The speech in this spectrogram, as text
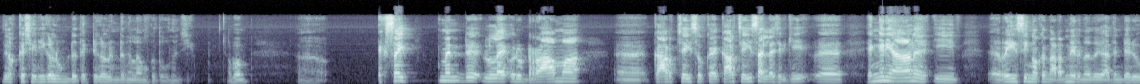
ഇതിലൊക്കെ ശരികളുണ്ട് തെറ്റുകളുണ്ട് എന്നുള്ളത് നമുക്ക് തോന്നുകയും ചെയ്യും. അപ്പം എക്സൈറ്റ്മെന്റ് ഉള്ള ഒരു ഡ്രാമ കാർ ചേസ് ഒക്കെ കാർ ചേസ് അല്ല ശരിക്കും എങ്ങനെയാണ് ഈ റേസിംഗ് ഒക്കെ നടന്നിരുന്നത് അതിന്റെ ഒരു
